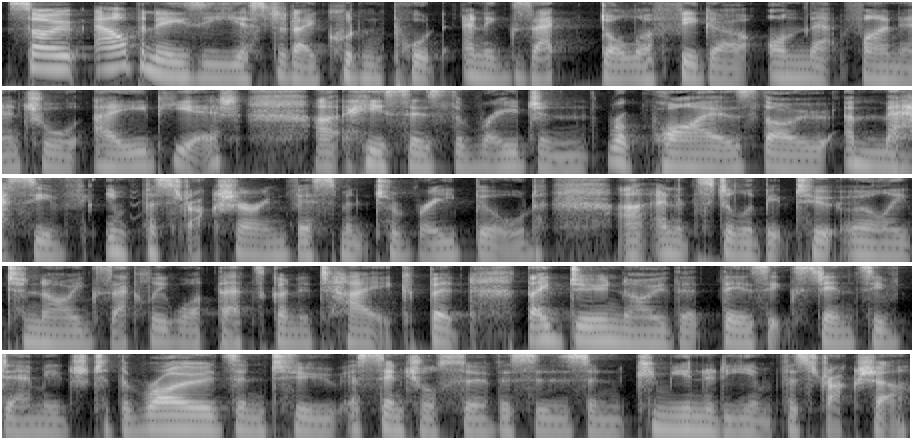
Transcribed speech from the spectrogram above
So, Albanese yesterday couldn't put an exact dollar figure on that financial aid yet. Uh, he says the region requires, though, a massive infrastructure investment to rebuild, uh, and it's still a bit too early to know exactly what that's going to take. But they do know that there's extensive damage to the roads and to essential services and community infrastructure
